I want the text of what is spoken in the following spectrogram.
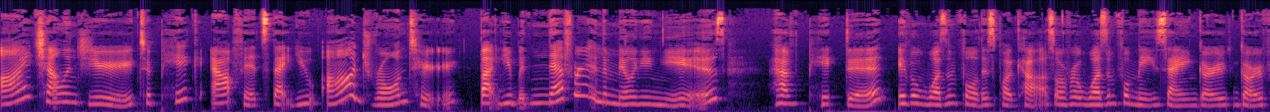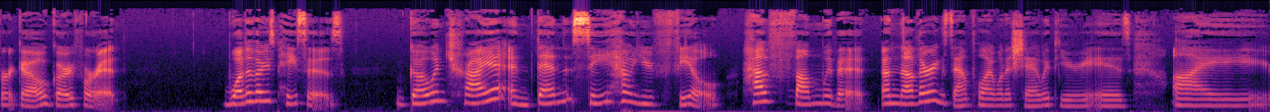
I challenge you to pick outfits that you are drawn to, but you would never in a million years have picked it if it wasn't for this podcast or if it wasn't for me saying go go for it girl, go for it. What are those pieces? Go and try it and then see how you feel. Have fun with it. Another example I want to share with you is I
